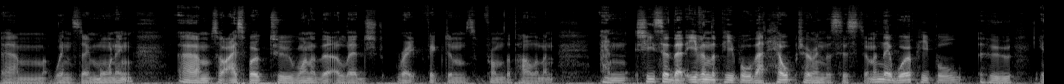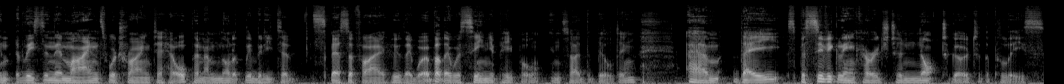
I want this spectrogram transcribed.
um, Wednesday morning. Um, so I spoke to one of the alleged rape victims from the parliament. And she said that even the people that helped her in the system, and there were people who, in, at least in their minds, were trying to help, and I'm not at liberty to specify who they were, but they were senior people inside the building um, they specifically encouraged her not to go to the police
